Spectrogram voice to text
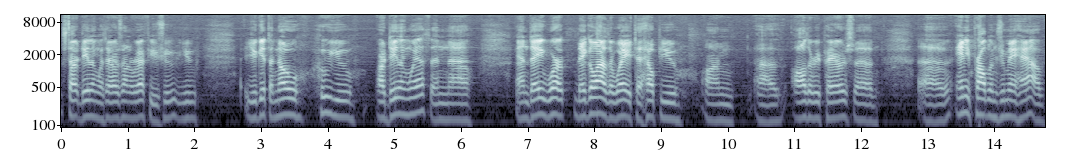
start dealing with Arizona Refuse. You, you, you get to know who you are dealing with and, uh, and they work, they go out of their way to help you on uh, all the repairs. Uh, uh, any problems you may have.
